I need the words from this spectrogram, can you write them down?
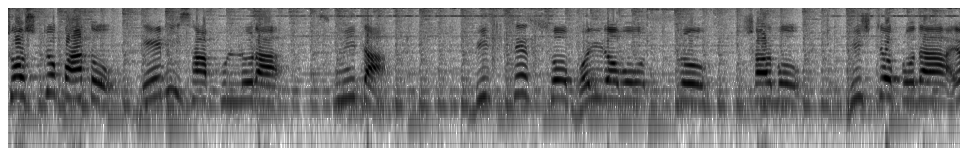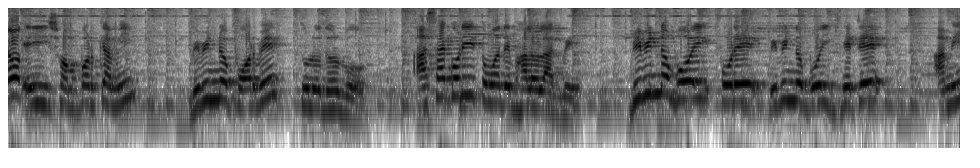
চষ্টপাত দেবী সাফল্যরা স্মিতা, বিশ্বেশ্ব ভৈরবত্র সর্বভীষ্ট প্রদায়ক এই সম্পর্কে আমি বিভিন্ন পর্বে তুলে ধরব। আশা করি তোমাদের ভালো লাগবে। বিভিন্ন বই পড়ে, বিভিন্ন বই ঘেটে আমি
